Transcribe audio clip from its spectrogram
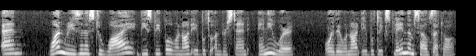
And one reason as to why these people were not able to understand any word or they were not able to explain themselves at all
